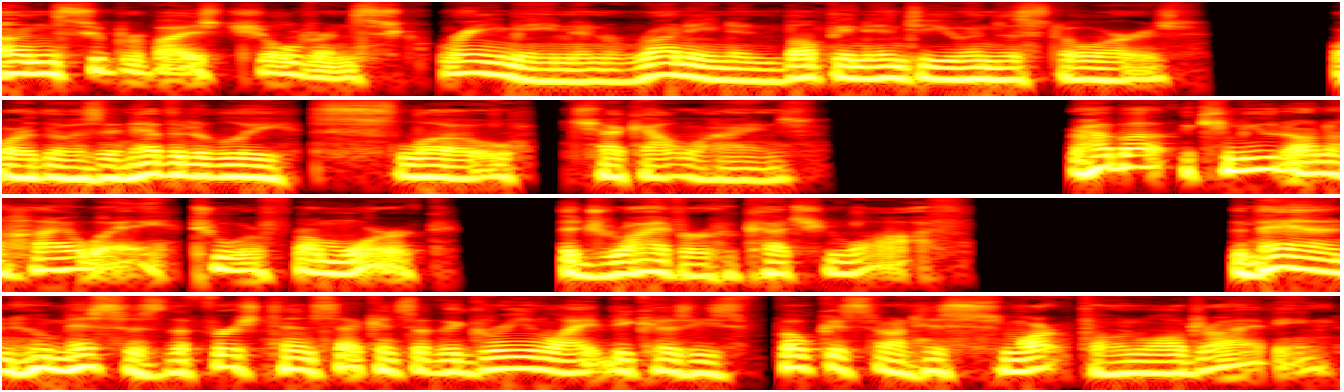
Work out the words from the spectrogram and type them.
Unsupervised children screaming and running and bumping into you in the stores, or those inevitably slow checkout lines. Or how about the commute on a highway to or from work, the driver who cuts you off? The man who misses the first 10 seconds of the green light because he's focused on his smartphone while driving.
